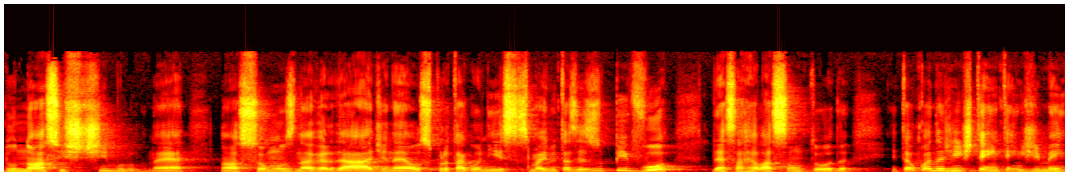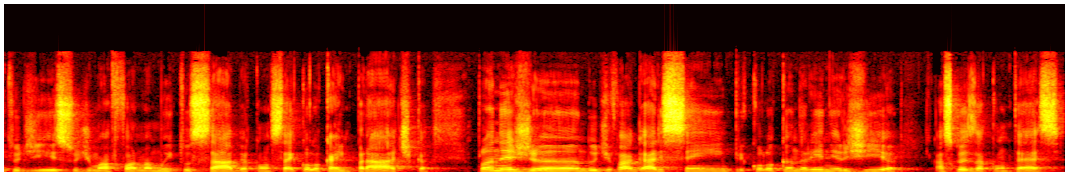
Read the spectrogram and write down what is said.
do nosso estímulo, né? Nós somos, na verdade, né, os protagonistas, mas muitas vezes o pivô dessa relação toda. Então, quando a gente tem entendimento disso de uma forma muito sábia, consegue colocar em prática, planejando, devagar e sempre, colocando ali energia, as coisas acontecem.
